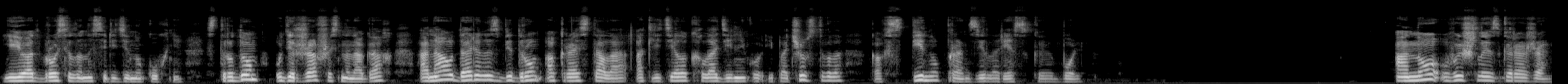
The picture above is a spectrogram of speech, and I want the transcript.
Ее отбросило на середину кухни. С трудом, удержавшись на ногах, она ударилась бедром о край стола, отлетела к холодильнику и почувствовала, как спину пронзила резкая боль. Оно вышло из гаража.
